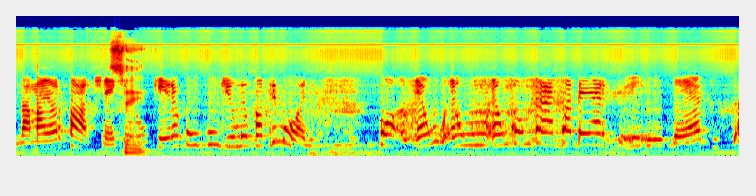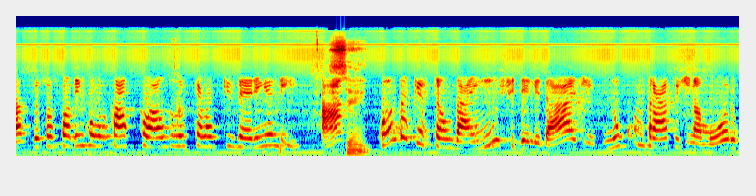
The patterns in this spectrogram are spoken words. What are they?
na maior parte, né? Sim. Que eu não queira confundir o meu patrimônio. Pô, É um, é, um, é um contrato aberto, né? As pessoas podem colocar as cláusulas que elas quiserem ali, tá? Sim. Quanto à questão da infidelidade, no contrato de namoro,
